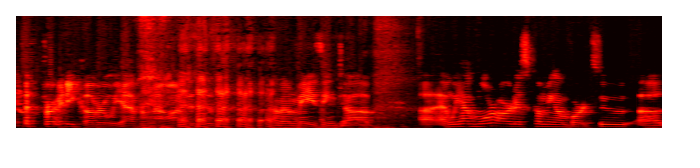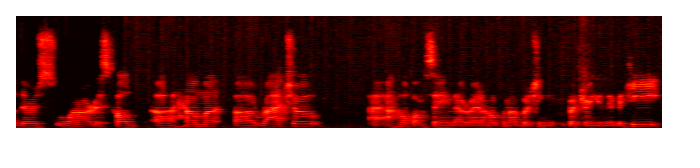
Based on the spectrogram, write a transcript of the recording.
for any cover we have from now on. It's just an amazing job. Uh, and we have more artists coming on board too. Uh, there's one artist called uh, Helmut uh, Racho. I, hope I'm saying that right. I hope I'm not butchering, butchering his name. But he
